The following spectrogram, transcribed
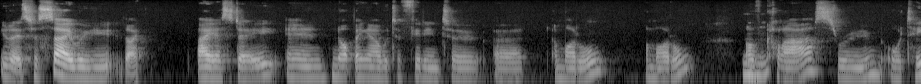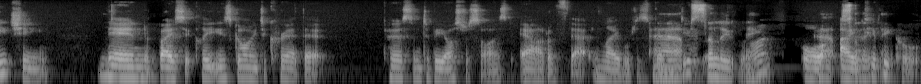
you know, let's just say we like ASD and not being able to fit into a, a model, a model of Mhm. classroom or teaching, then basically is going to create that person to be ostracized out of that and labeled as being Absolutely. different, right? Or Absolutely. atypical.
